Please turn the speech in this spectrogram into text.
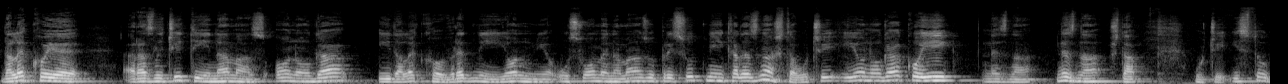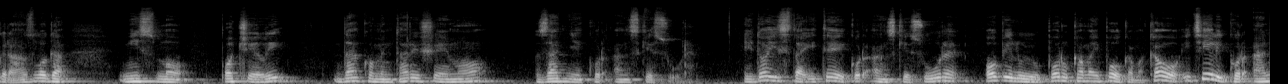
Daleko je različitiji namaz onoga i daleko vredniji i on je u svome namazu prisutniji kada zna šta uči i onoga koji ne zna, ne zna šta uči. Iz tog razloga mi smo počeli da komentarišemo zadnje kuranske sure. I doista i te kuranske sure obiluju porukama i poukama, kao i cijeli Kur'an.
